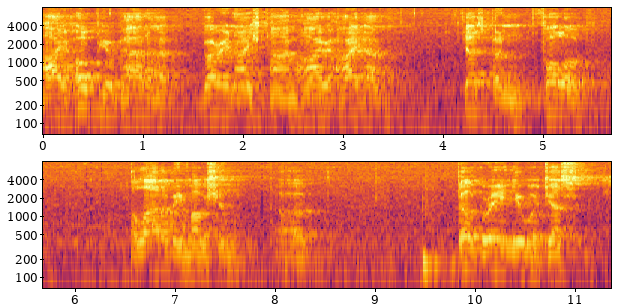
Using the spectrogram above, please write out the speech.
I hope you've had a very nice time. I, I have just been full of a lot of emotion. Uh, Bill Green, you were just,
